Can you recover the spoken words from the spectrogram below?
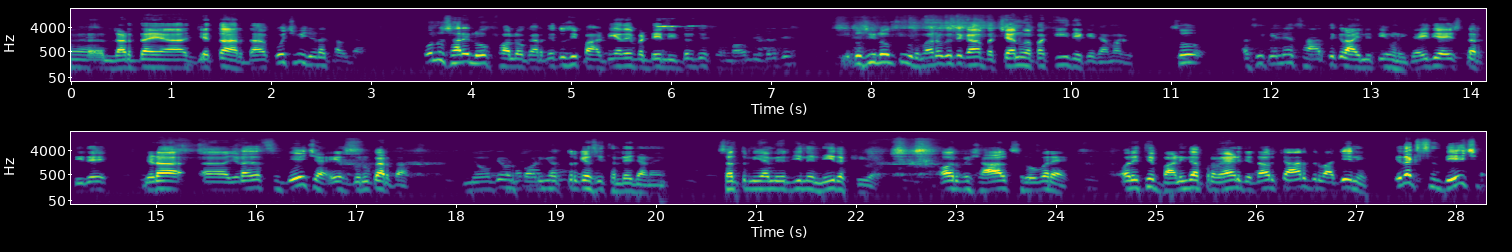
ਲੜਦਾ ਆ ਜਿੱਤ ਹਾਰਦਾ ਕੁਝ ਵੀ ਜਿਹੜਾ ਚੱਲਦਾ, ਉਹਨੂੰ ਸਾਰੇ ਲੋਕ ਫਾਲੋ ਕਰਦੇ। ਤੁਸੀਂ ਪਾਰਟੀਆਂ ਦੇ ਵੱਡੇ ਲੀਡਰ ਜੇ ਸਰਮਾਉ ਲੀਡਰ ਜੇ, ਤੁਸੀਂ ਲੋਕ ਝੂਠ ਮਾਰੋਗੇ ਤੇ ਗਾਂ ਬੱਚਿਆਂ ਨੂੰ ਆਪਾਂ ਕੀ ਦੇ ਕੇ ਜਾਵਾਂਗੇ? ਸੋ ਅਸੀਂ ਕਹਿੰਦੇ ਹਾਂ ਸਾਰਥਿਕ ਰਾਜਨੀਤੀ ਹੋਣੀ ਚਾਹੀਦੀ ਹੈ ਇਸ ਧਰਤੀ ਦੇ, ਜਿਹੜਾ ਜਿਹੜਾ ਇਹਦਾ ਸੰਦੇਸ਼ ਹੈ ਇਸ ਗੁਰੂ ਘਰ ਦਾ। ਕਿਉਂਕਿ ਹੁਣ ਪੌੜੀਆਂ ਉੱਤਰ ਕੇ ਅਸੀਂ ਥੱਲੇ ਜਾਣਾ ਹੈ। ਸੰਤ ਮੀਆਂ ਮੀਰ ਜੀ ਨੇ ਨੀਂਹ ਰੱਖੀ ਹੈ ਔਰ ਵਿਸ਼ਾਲ ਸਰੋਵਰ ਹੈ ਔਰ ਇੱਥੇ ਬਾਣੀ ਦਾ ਪ੍ਰਵਹਿਣ ਜਿੱਦਾਂ ਔਰ ਚਾਰ ਦਰਵਾਜ਼ੇ ਨੇ, ਇਹਦਾ ਇੱਕ ਸੰਦੇਸ਼ ਹੈ।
